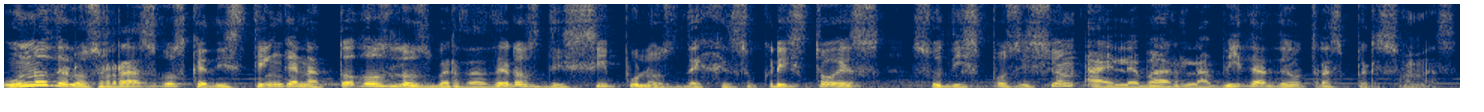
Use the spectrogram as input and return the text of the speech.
Uno de los rasgos que distinguen a todos los verdaderos discípulos de Jesucristo es su disposición a elevar la vida de otras personas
